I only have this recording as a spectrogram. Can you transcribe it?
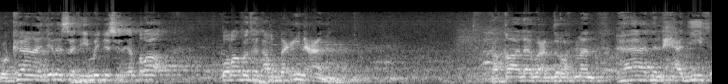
وكان جلس في مجلس الإقراء قرابة الأربعين عاما فقال أبو عبد الرحمن هذا الحديث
